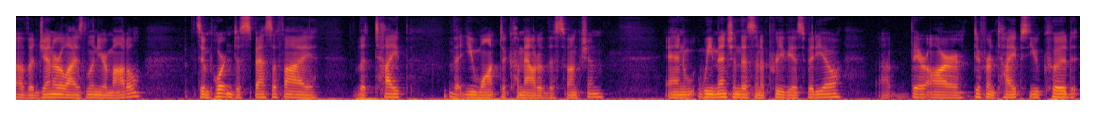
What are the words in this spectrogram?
of a generalized linear model, it's important to specify the type that you want to come out of this function. And we mentioned this in a previous video. Uh, there are different types. You could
